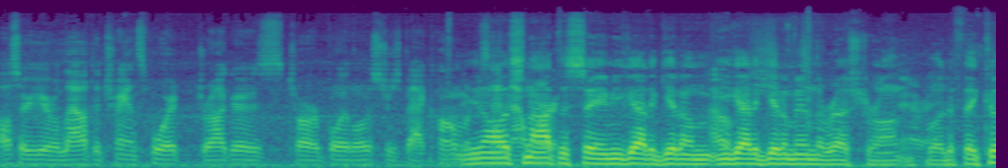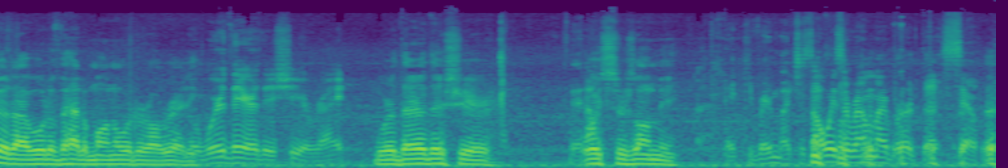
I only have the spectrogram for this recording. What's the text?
Also, you're allowed to transport Drago's charbroiled oysters back home. You know, it's not work? the same. You got to get them. Oh, You got to get them in the restaurant. Right. But if they could, I would have had them on order already. But we're there this year, right? We're there this year. I'll- Oysters on me. Thank you very much. It's always around my birthday, so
